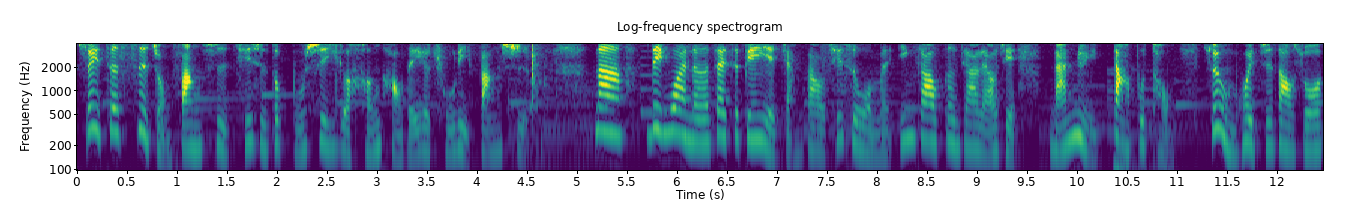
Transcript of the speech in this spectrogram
所以这四种方式其实都不是一个很好的一个处理方式哦。那另外呢，在这边也讲到，其实我们应该要更加了解男女大不同，所以我们会知道说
